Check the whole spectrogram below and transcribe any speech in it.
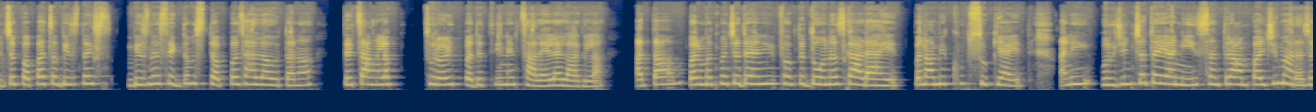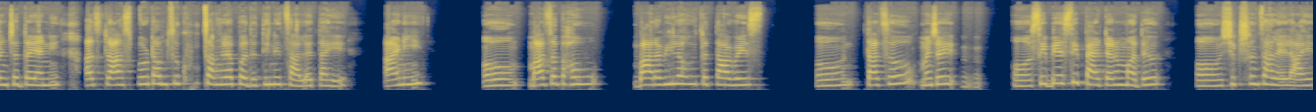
जे पप्पाचा बिझनेस बिझनेस एकदम स्टप्प झाला होता ना ते चांगल्या सुरळीत पद्धतीने चालायला लागला. आता परमात्माच्या दयाने फक्त दोनच गाड्या आहेत पण आम्ही खूप सुखी आहेत. आणि गुरुजींच्या दयाने संत रामपालजी महाराजांच्या दयाने आज ट्रान्सपोर्ट आमचं खूप चांगल्या पद्धतीने चालत आहे. आणि माझा भाऊ बारावीला होता त्यावेळेस. त्याचं म्हणजे सी बी एस ई पॅटर्नमध्ये शिक्षण झालेलं आहे.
